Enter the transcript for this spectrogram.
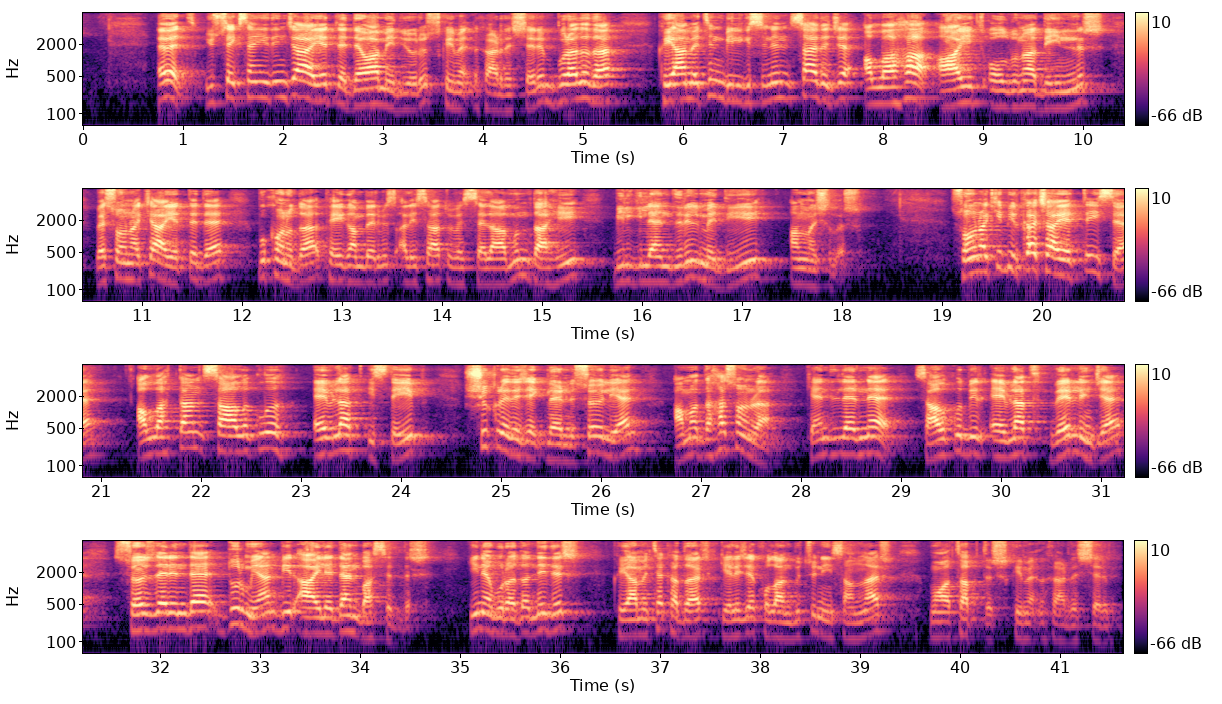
Evet 187. ayetle devam ediyoruz kıymetli kardeşlerim. Burada da kıyametin bilgisinin sadece Allah'a ait olduğuna değinilir ve sonraki ayette de bu konuda Peygamberimiz Aleyhisselatü Vesselam'ın dahi bilgilendirilmediği anlaşılır. Sonraki birkaç ayette ise Allah'tan sağlıklı evlat isteyip şükredeceklerini söyleyen ama daha sonra kendilerine sağlıklı bir evlat verilince sözlerinde durmayan bir aileden bahsedilir. Yine burada nedir? Kıyamete kadar gelecek olan bütün insanlar muhataptır kıymetli kardeşlerim.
